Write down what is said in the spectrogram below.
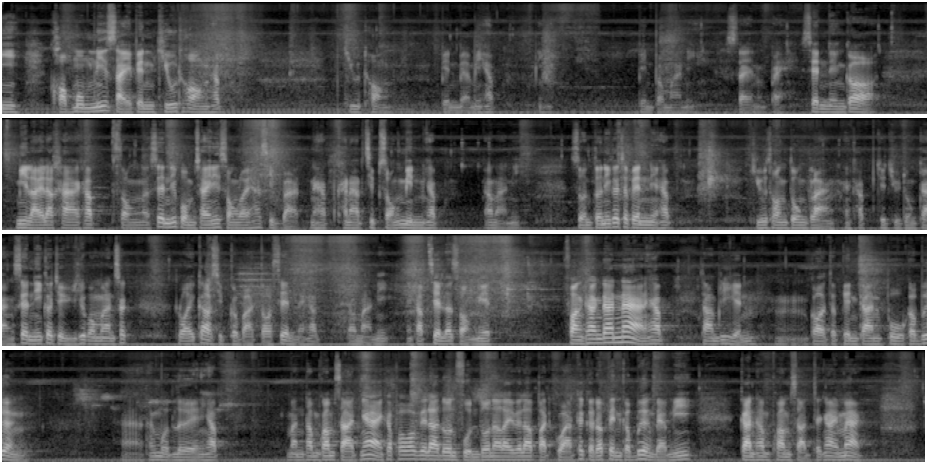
ขอบมุมนี้ใส่เป็นคิ้วทองครับ คิ้วทองเป็นแบบนี้ครับ เป็นประมาณนี้ใส่ลงไป เส้นหนึ่งก็ มีหลายราคาครับสองเส้นที่ผมใช้นี่ 250 บาทนะครับ ขนาด 12 มิลครับประมาณนี้ ส่วนตัวนี้ก็จะเป็นเนี่ยครับคิ้วทองตรงกลางนะครับจะอยู่ตรงกลาง เส้นนี้ก็จะอยู่ที่ประมาณสัก 190 กว่าบาทต่อเส้นนะครับ ประมาณนี้นะครับเส้นละ 2 เมตร ฝั่งทางด้านหน้านะครับ ตามที่เห็นก็จะเป็นการปูกระเบื้องอทั้งหมดเลยนะครับ มันทำความสะอาดง่ายครับเพราะว่าเวลาโดนฝุ่นโดนอะไรเวลาปัดกวาดถ้าเกิดว่าเป็นกระเบื้องแบบนี้ การทำความสะอาดจะง่ายมาก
